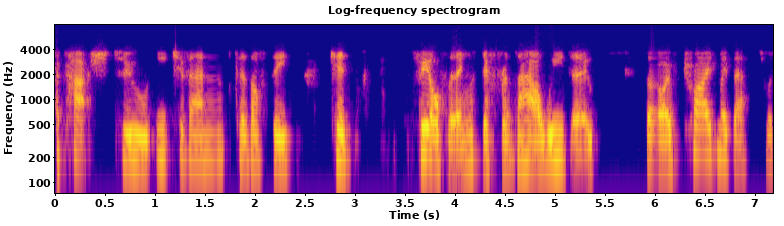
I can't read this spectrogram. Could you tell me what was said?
attached to each event. Because obviously, kids feel things different to how we do. So I've tried my best to,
